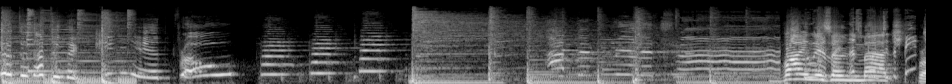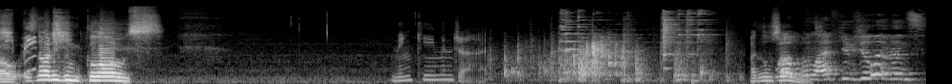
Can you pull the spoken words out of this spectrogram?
Don't do to the kid, bro! Vine is unmatched, bro. It's not even close. Ninky Minjai. I love Well, some. when life gives you lemons.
